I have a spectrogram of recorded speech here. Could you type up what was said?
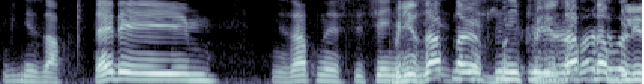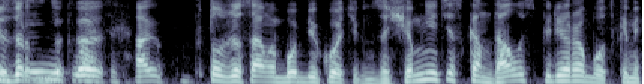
Внезапно. Та-дам! Внезапно, если тебе Внезапно, не, если не внезапно не Blizzard, платят. э, а тот же самый Бобби Котик, зачем мне эти скандалы с переработками?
